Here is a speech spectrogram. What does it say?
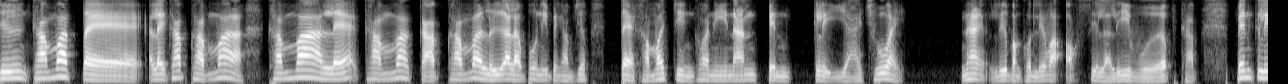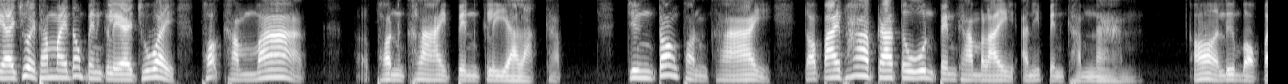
จึงคำว่าแต่อะไรครับคำว่าคำว่าและคำว่ากับคำว่าหรืออะไรพวกนี้เป็นคำเชื่อม แต่คำว่าจึงข้อนี้นั้นเป็นกริยาช่วยนะหรือบางคนเรียกว่า auxiliary verb ครับ เป็นกริยาช่วยทำไมต้องเป็นกริยาช่วย เพราะคำว่าผ่อนคลายเป็นกริยาหลักครับ จึงต้องผ่อนคลาย ต่อไปภาพการ์ตูนเป็นคำอะไร อันนี้เป็นคำนามอ๋อลืมบอกไป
